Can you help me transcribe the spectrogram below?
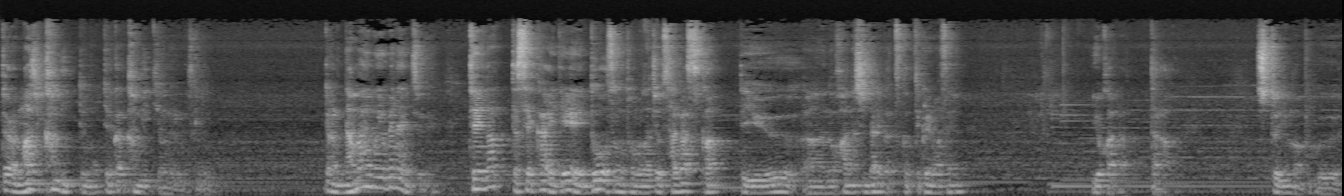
だからマジ神って思ってるから神って呼んでるんですけど。だから名前も呼べないんですよね。ってなった世界でどうその友達を探すかっていうあの話誰か作ってくれません？よかったらちょっと今僕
